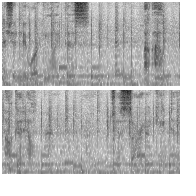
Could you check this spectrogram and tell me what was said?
I shouldn't be working like this. I, I'll I'll get help. I'm just sorry it came to this.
